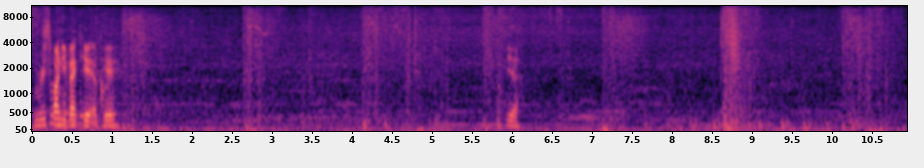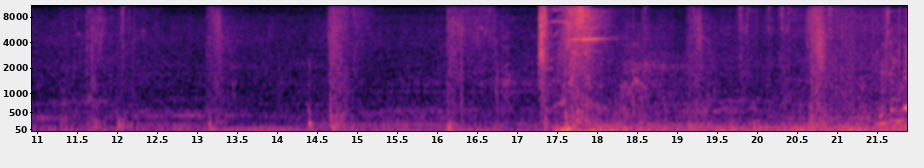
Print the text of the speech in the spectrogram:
I'm gonna respawn you back here, up here. Yeah. Using me.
